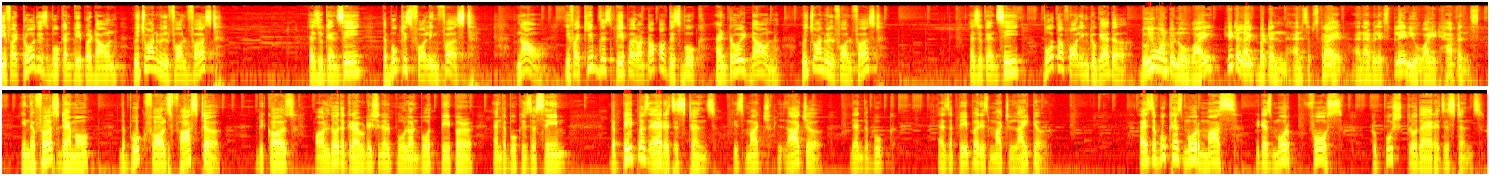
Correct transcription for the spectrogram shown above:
If I throw this book and paper down, which one will fall first? As you can see, the book is falling first. Now, if I keep this paper on top of this book and throw it down, which one will fall first? As you can see, both are falling together. Do you want to know why? Hit a like button and subscribe and I will explain you why it happens. In the first demo, the book falls faster because although the gravitational pull on both paper and the book is the same, the paper's air resistance is much larger than the book as the paper is much lighter. As the book has more mass, it has more force to push through the air resistance.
